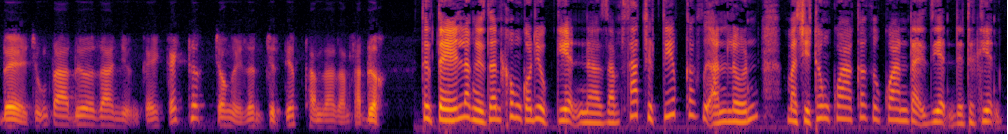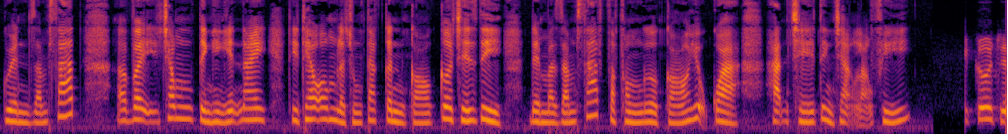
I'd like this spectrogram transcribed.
để chúng ta đưa ra những cái cách thức cho người dân trực tiếp tham gia giám sát được. Thực tế là người dân không có điều kiện à, giám sát trực tiếp các dự án lớn mà chỉ thông qua các cơ quan đại diện để thực hiện quyền giám sát. À, vậy trong tình hình hiện nay thì theo ông là chúng ta cần có cơ chế gì để mà giám sát và phòng ngừa có hiệu quả, hạn chế tình trạng lãng phí? Cơ chế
